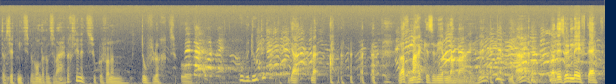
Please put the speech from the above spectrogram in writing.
Er zit niets bewonderenswaardigs in het zoeken van een toevluchtsoord. Hoe bedoelt u? Ja, maar... Wat maken ze weer een lawaai, hè? Ja, dat is hun leeftijd.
